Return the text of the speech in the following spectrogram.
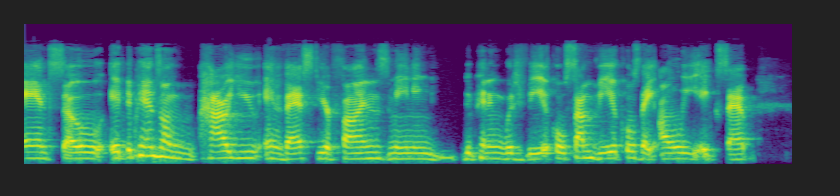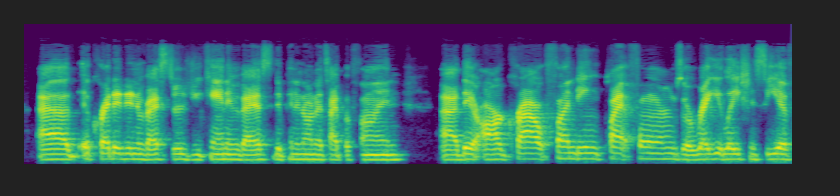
And so it depends on how you invest your funds, meaning depending which vehicle. Some vehicles they only accept uh, accredited investors. You can invest depending on the type of fund. Uh, there are crowdfunding platforms or regulation CF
